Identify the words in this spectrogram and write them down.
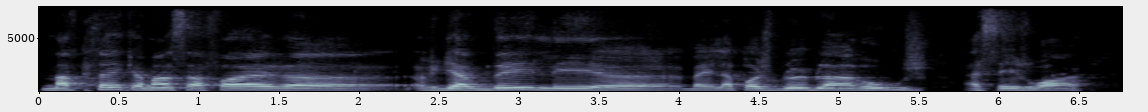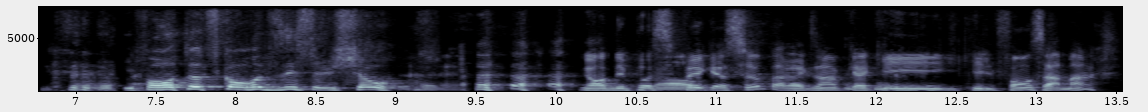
Martin, commence à faire euh, regarder les, euh, ben, la poche bleue, blanc, rouge à ses joueurs. Ils font tout ce qu'on dit sur le show. Mais on n'est pas si pire que ça, par exemple, quand ils, le font, ça marche.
